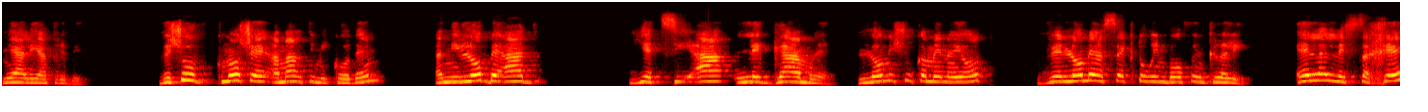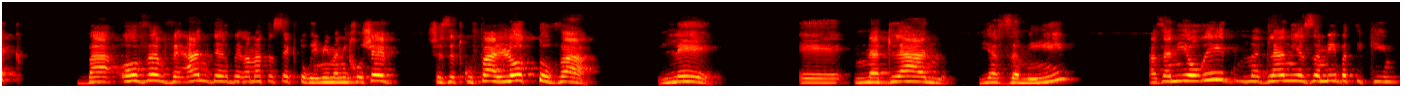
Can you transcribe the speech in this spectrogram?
מעליית ריבית. ושוב, כמו שאמרתי מקודם, אני לא בעד יציאה לגמרי, לא משוק המניות ולא מהסקטורים באופן כללי, אלא לשחק באובר ואנדר ברמת הסקטורים. אם אני חושב שזו תקופה לא טובה לנדל"ן יזמי, אז אני אוריד נדל"ן יזמי בתיקים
